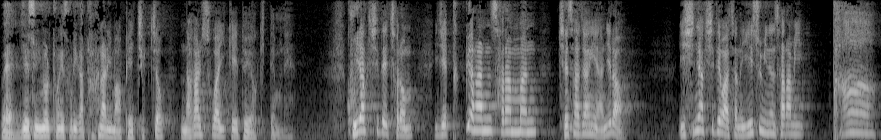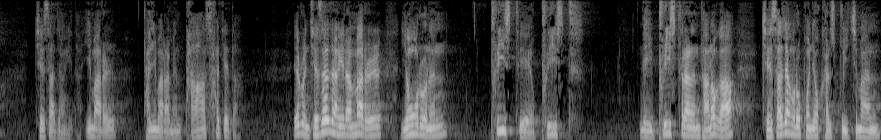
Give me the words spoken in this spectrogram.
왜? 예수님을 통해서 우리가 다 하나님 앞에 직접 나갈 수가 있게 되었기 때문에. 구약 시대처럼 이제 특별한 사람만 제사장이 아니라 이 신약 시대 와서는 예수 믿는 사람이 다 제사장이다. 이 말을 달리 말하면 다 사제다. 여러분 제사장이란 말을 영어로는 priest예요. priest. 근데 이 priest라는 단어가 제사장으로 번역할 수도 있지만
